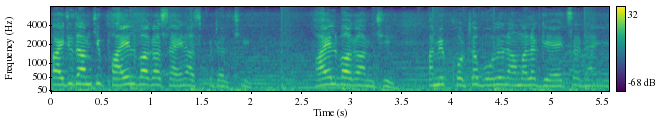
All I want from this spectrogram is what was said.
पाहिजे तर आमची फाईल बघा साईन हॉस्पिटलची. फाईल बघा आमची. आम्ही खोटं बोलून आम्हाला घ्यायचं नाही.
